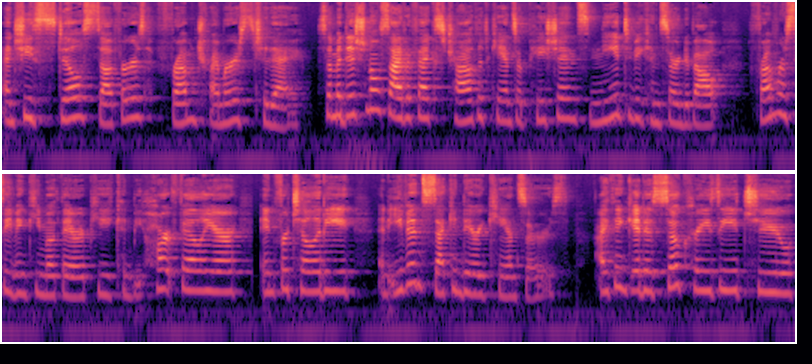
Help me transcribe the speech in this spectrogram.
and she still suffers from tremors today. Some additional side effects childhood cancer patients need to be concerned about from receiving chemotherapy can be heart failure, infertility, and even secondary cancers. I think it is so crazy to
